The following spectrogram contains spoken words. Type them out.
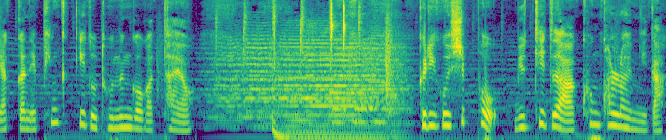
약간의 핑크기도 도는 것 같아요. 그리고 10호 뮤티드 아콘 컬러입니다.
